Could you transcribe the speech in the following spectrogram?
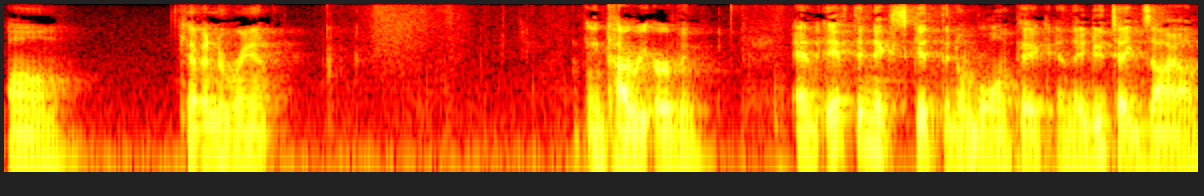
um, Kevin Durant, and Kyrie Irving. And if the Knicks get the number one pick and they do take Zion,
